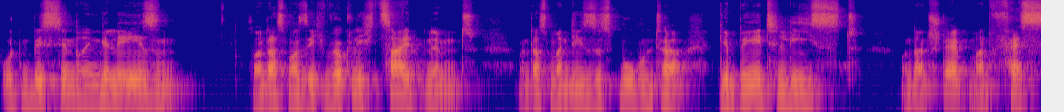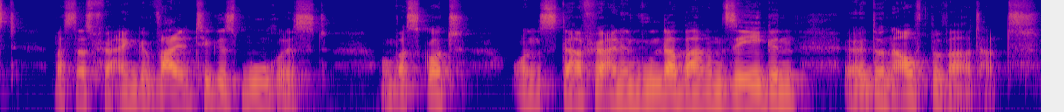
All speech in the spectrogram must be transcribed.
und ein bisschen drin gelesen, sondern dass man sich wirklich Zeit nimmt und dass man dieses Buch unter Gebet liest. Und dann stellt man fest, was das für ein gewaltiges Buch ist und was Gott uns dafür einen wunderbaren Segen äh, drin aufbewahrt hat.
